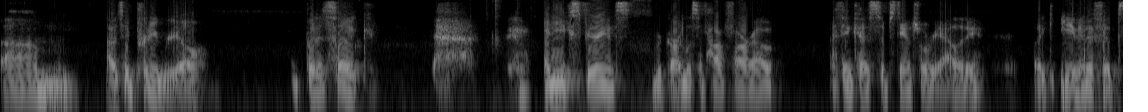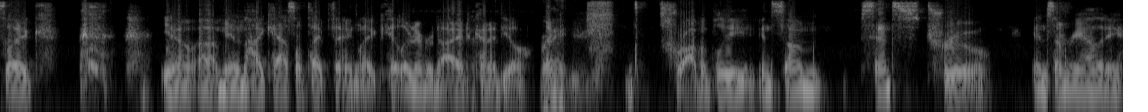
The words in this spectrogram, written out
um, I would say pretty real, but it's like any experience, regardless of how far out, I think has substantial reality. Like even if it's like, you know, uh, man in the high castle type thing, like Hitler never died kind of deal. Right. Like, it's probably in some sense true in some reality,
